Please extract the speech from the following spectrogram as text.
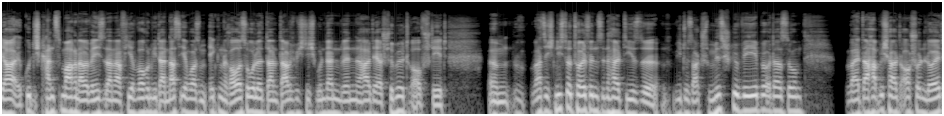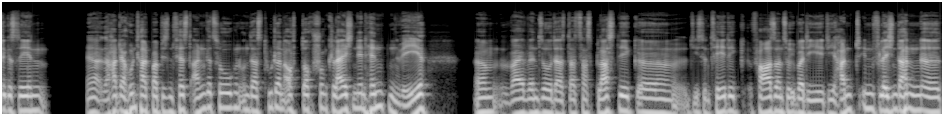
ja, gut, ich kann's machen, aber wenn ich sie dann nach 4 Wochen wieder nass irgendwo aus'm Ecken raushole, dann darf ich mich nicht wundern, wenn halt der Schimmel draufsteht. Ähm, was ich nicht so toll finde, sind halt diese, wie du sagst, Mischgewebe oder so, weil da habe ich halt auch schon Leute gesehen, ja, da hat der Hund halt mal bisschen fest angezogen und das tut dann auch doch schon gleich in den Händen weh. Ähm, weil wenn so das das das Plastik, äh, die Synthetikfasern so über die die Handinnenflächen dann, äh,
